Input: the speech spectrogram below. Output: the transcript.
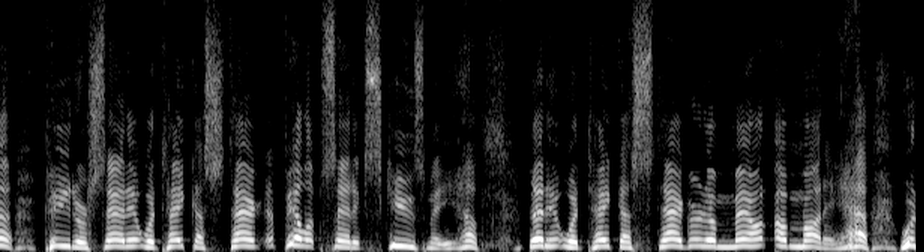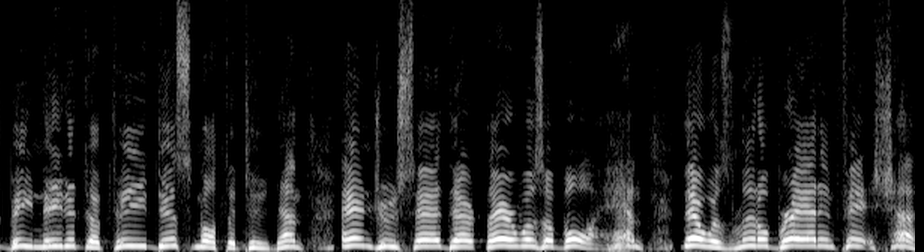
Peter said it would take a stag. Philip said, excuse me, that it would take a staggered amount of money eh, would be needed to feed this multitude. Andrew said there, there was a boy, and there was little bread and fish. Eh.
